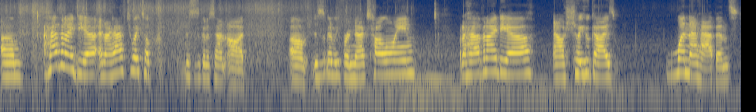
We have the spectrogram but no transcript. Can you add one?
Um, I have an idea, and I have to wait till... This is going to sound odd. Um, this is going to be for next Halloween. But I have an idea, and I'll show you guys when that happens.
